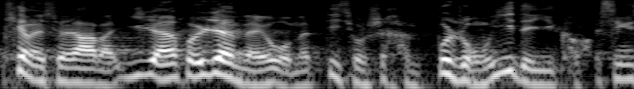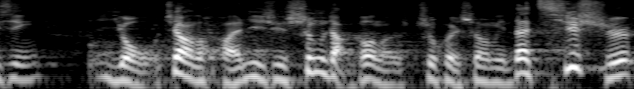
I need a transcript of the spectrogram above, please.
天文学家吧依然会认为我们地球是很不容易的一颗行星，有这样的环境去生长高等智慧生命。但其实，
